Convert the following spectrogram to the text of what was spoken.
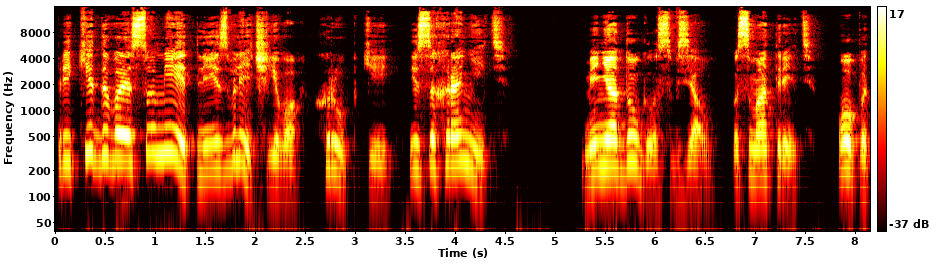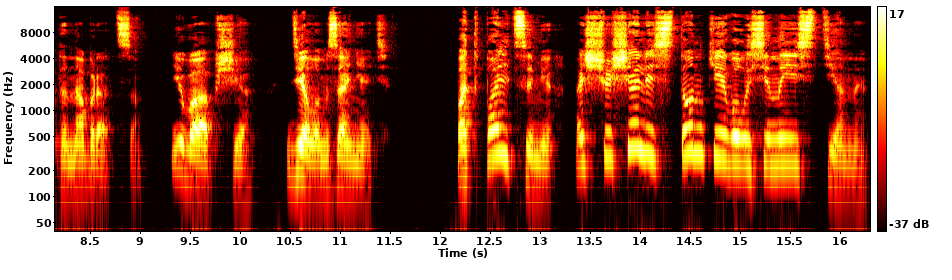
прикидывая, сумеет ли извлечь его, хрупкий, и сохранить. Меня Дуглас взял посмотреть, опыта набраться и вообще делом занять. Под пальцами ощущались тонкие волосяные стены,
